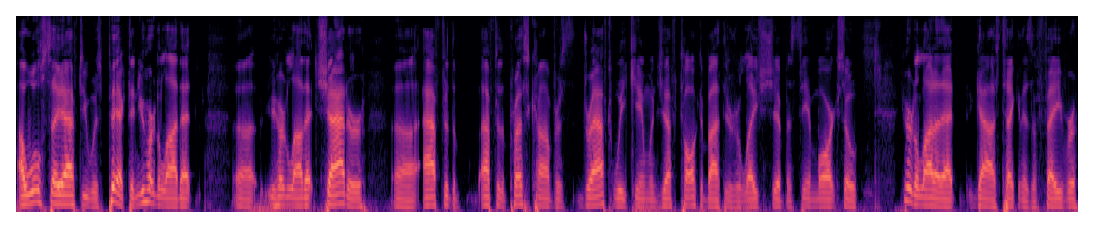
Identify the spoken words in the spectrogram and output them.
I will say after he was picked, and you heard a lot of that, uh, you heard a lot of that chatter uh, after the after the press conference draft weekend when Jeff talked about their relationship and seeing Marc. So heard a lot of that guys taken as a favor.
